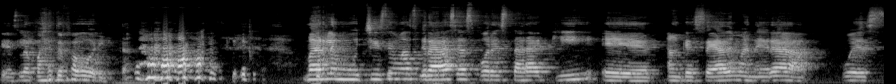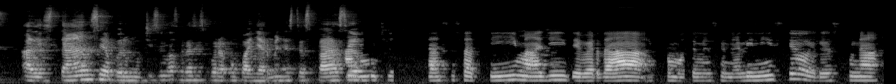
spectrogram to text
que es la parte favorita. Marle, muchísimas gracias por estar aquí, eh, aunque sea de manera, pues, a distancia, pero muchísimas gracias por acompañarme en este espacio. Gracias a ti, Maggie. De verdad, como te mencioné al inicio, eres una,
